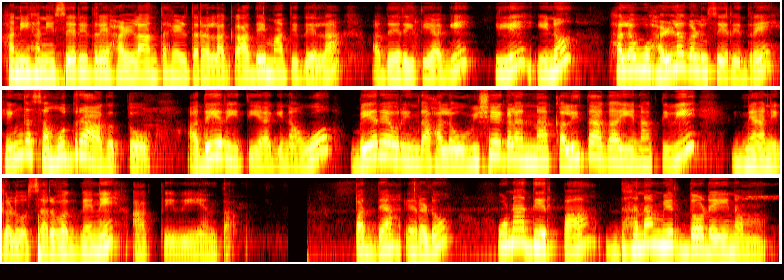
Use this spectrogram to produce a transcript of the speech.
ಹನಿ ಹನಿ ಸೇರಿದರೆ ಹಳ್ಳ ಅಂತ ಹೇಳ್ತಾರಲ್ಲ, ಗಾದೆ ಮಾತಿದೆಯಲ್ಲ ಅದೇ ರೀತಿಯಾಗಿ ಇಲ್ಲಿ ಏನು ಹಲವು ಹಳ್ಳಗಳು ಸೇರಿದರೆ ಹೆಂಗೆ ಸಮುದ್ರ ಆಗುತ್ತೋ, ಅದೇ ರೀತಿಯಾಗಿ ನಾವು ಬೇರೆಯವರಿಂದ ಹಲವು ವಿಷಯಗಳನ್ನು ಕಲಿತಾಗ ಏನಾಗ್ತೀವಿ? ಜ್ಞಾನಿಗಳು, ಸರ್ವಜ್ಞನೇ ಆಗ್ತೀವಿ ಅಂತ. ಪದ್ಯ ಎರಡು, ಉಣದಿರ್ಪ ಧನಮಿರ್ದೊಡೇನಂ.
